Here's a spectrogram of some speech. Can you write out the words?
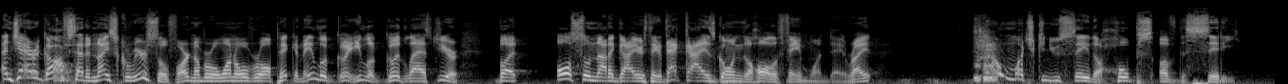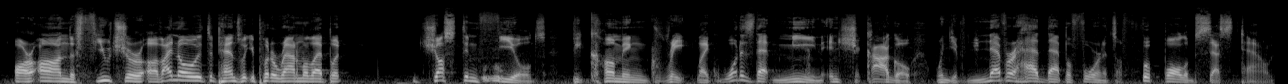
And Jared Goff's had a nice career so far, number one overall pick, and they look good. He looked good last year, but also not a guy you're thinking that guy is going to the Hall of Fame one day, right? How much can you say the hopes of the city are on the future of? I know it depends what you put around him all that, but Justin Fields becoming great. Like, what does that mean in Chicago when you've never had that before and it's a football obsessed town?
